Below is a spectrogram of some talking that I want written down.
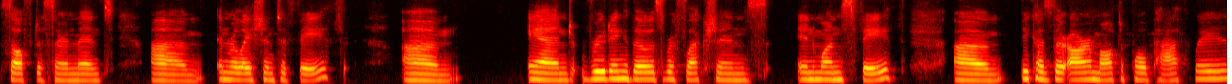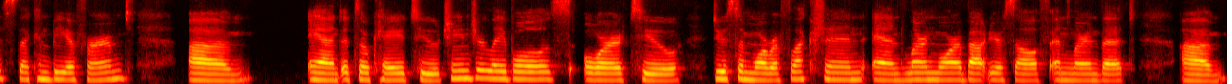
self discernment um, in relation to faith. Um, and rooting those reflections in one's faith, um, because there are multiple pathways that can be affirmed. Um, and it's okay to change your labels or to do some more reflection and learn more about yourself and learn that um,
